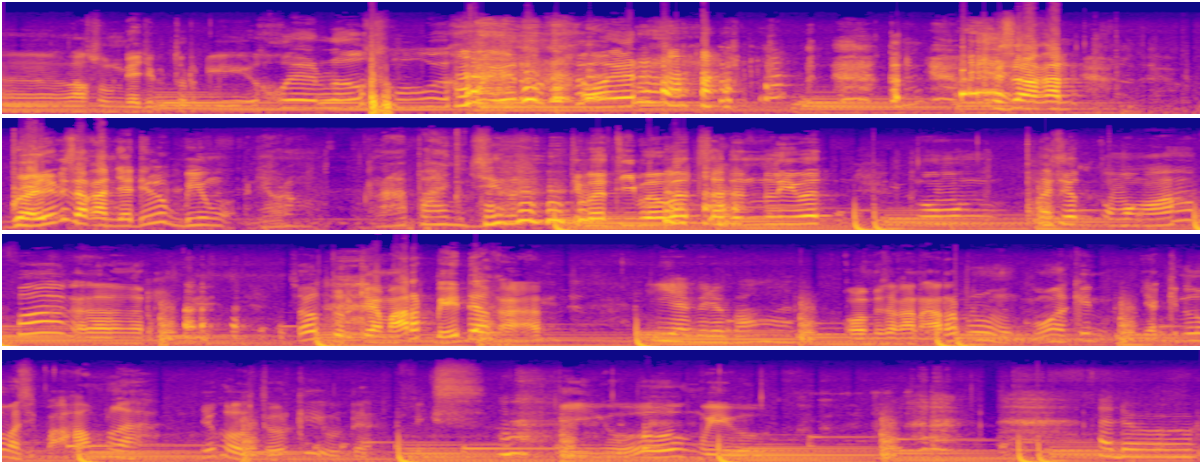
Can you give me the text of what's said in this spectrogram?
Eh, langsung diajak Turki khair lo khair khair kan misalkan gue aja misalkan jadi lu bingung ini orang kenapa anjir? Tiba-tiba banget suddenly banget ngomong ngajak ngomong apa? Gak ngerti. Soal Turki sama Arab beda kan? Iya beda banget kalau misalkan Arab lu gue yakin yakin lu masih paham lah. Ya kalau Turki udah fix. Bingung bingung. Aduh.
